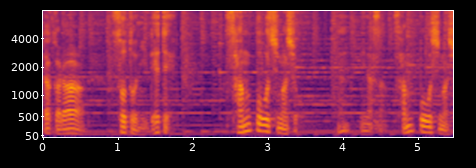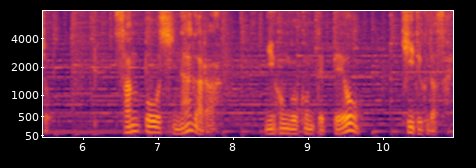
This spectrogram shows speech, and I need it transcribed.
だから外に出て散歩をしましょう、ね、皆さん散歩をしましょう。散歩をしながら日本語コンテッペを聞いてください、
